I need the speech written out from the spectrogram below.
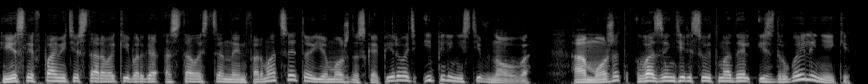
Если в памяти старого киборга осталась ценная информация, то ее можно скопировать и перенести в нового. А может, вас заинтересует модель из другой линейки?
